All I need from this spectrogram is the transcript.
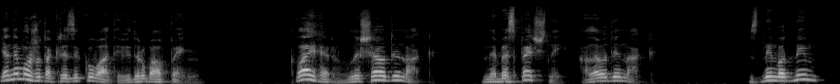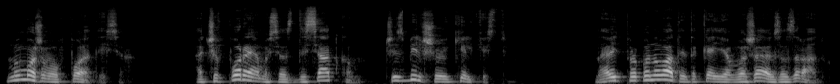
Я не можу так ризикувати, відрубав Пенні. Клайгер лише одинак. Небезпечний, але одинак. З ним одним ми можемо впоратися. А чи впораємося з десятком чи з більшою кількістю? Навіть пропонувати таке я вважаю за зраду.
